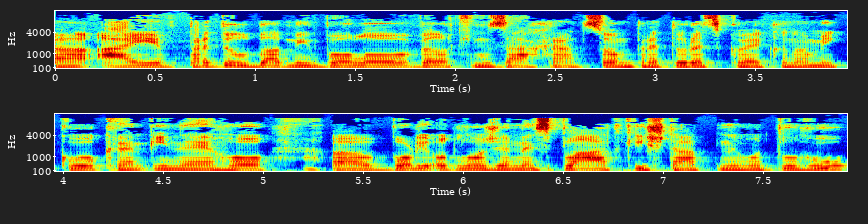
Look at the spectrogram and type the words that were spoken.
aj pred voľbami bolo veľkým záchrancom pre tureckú ekonomiku. Okrem iného boli odložené splátky štátneho dlhu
